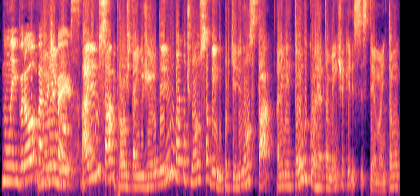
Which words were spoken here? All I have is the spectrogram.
Não lembrou, vai não pro lembrou. diverso. Aí ele não sabe para onde está indo o dinheiro dele e não vai continuar não sabendo, porque ele não está alimentando corretamente aquele sistema. Então,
